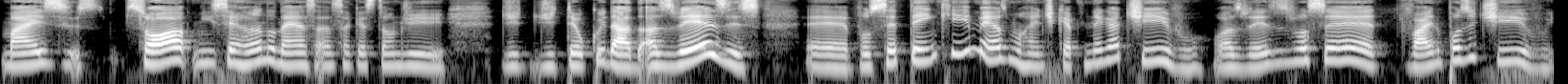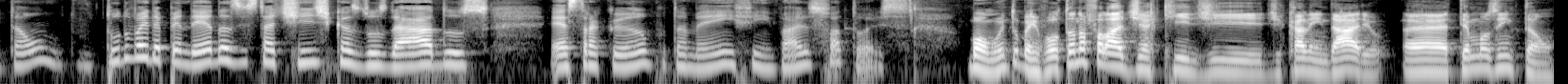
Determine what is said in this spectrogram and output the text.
Mas só encerrando né, essa, essa questão de, de, de, ter o cuidado. Às vezes, é, você tem que ir mesmo, handicap negativo. Ou às vezes você vai no positivo. Então, tudo vai depender das estatísticas, dos dados, extra-campo também, enfim, vários fatores. Bom, muito bem. Voltando a falar de aqui de, de calendário, é, temos então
